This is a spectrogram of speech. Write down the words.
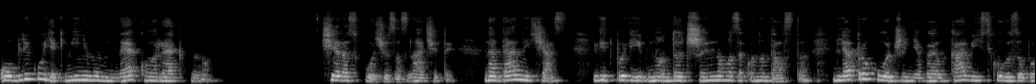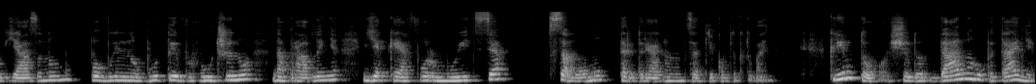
обліку, як мінімум, некоректно. Ще раз хочу зазначити, на даний час, відповідно до чинного законодавства, для проходження ВЛК військовозобов'язаному повинно бути вручено направлення, яке формується в самому територіальному центрі комплектування. Крім того, щодо даного питання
